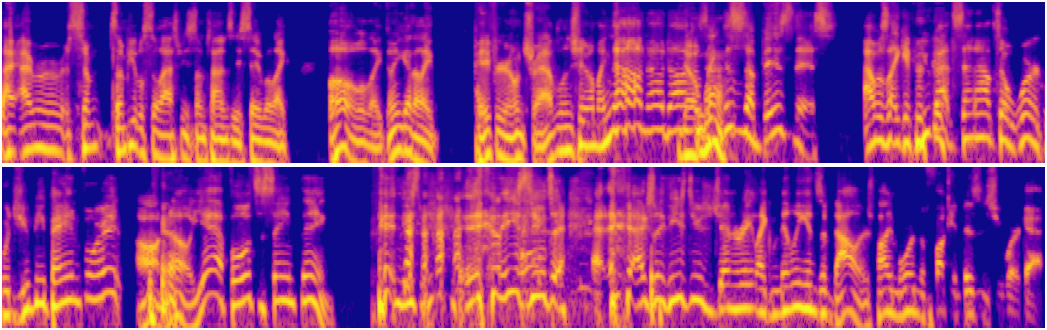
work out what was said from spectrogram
I, I remember some some people still ask me sometimes they say, Well, like, oh well, like don't you gotta like pay for your own travel and shit? I'm like, no, no, dog. No. I was like, this is a business. I was like, if you got sent out to work, would you be paying for it? Oh no, yeah, fool, it's the same thing. And these, these dudes actually these dudes generate like millions of dollars, probably more than the fucking business you work at.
